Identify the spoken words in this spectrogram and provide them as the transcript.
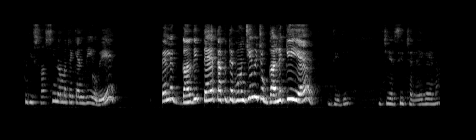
ਕਿ ਸੱਸ ਹੀ ਨਾ ਮਤੇ ਕਹਿੰਦੀ ਹੋਵੇ। ਪਹਿਲੇ ਗੱਲ ਦੀ ਤਹਿ ਤੱਕ ਤੇ ਪਹੁੰਚੀਏ ਵਿੱਚੋਂ ਗੱਲ ਕੀ ਹੈ? ਦੀਦੀ, ਜੇ ਅਸੀਂ ਚਲੇ ਗਏ ਨਾ,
